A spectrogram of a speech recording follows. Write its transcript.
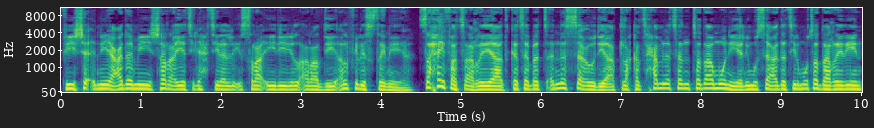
في شأن عدم شرعية الاحتلال الإسرائيلي للأراضي الفلسطينية. صحيفة الرياض كتبت أن السعودية أطلقت حملة تضامنية لمساعدة المتضررين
